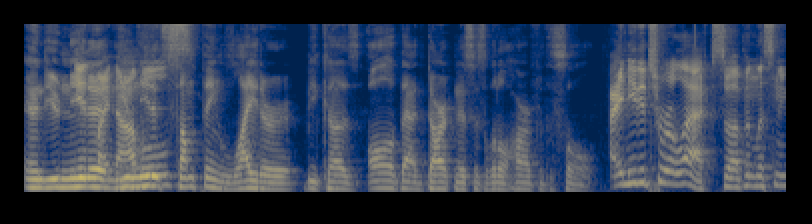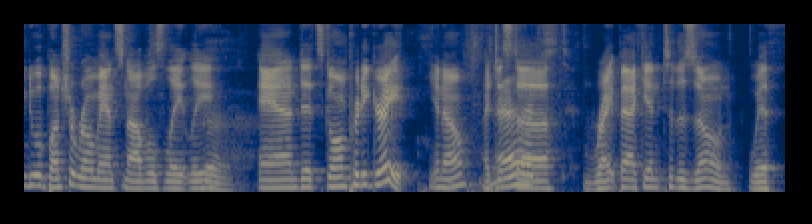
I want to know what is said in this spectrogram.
And you needed you needed something lighter because all of that darkness is a little hard for the soul. I needed to relax, so I've been listening to a bunch of romance novels lately, Ugh. and it's going pretty great. You know, I just uh right back into the zone with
